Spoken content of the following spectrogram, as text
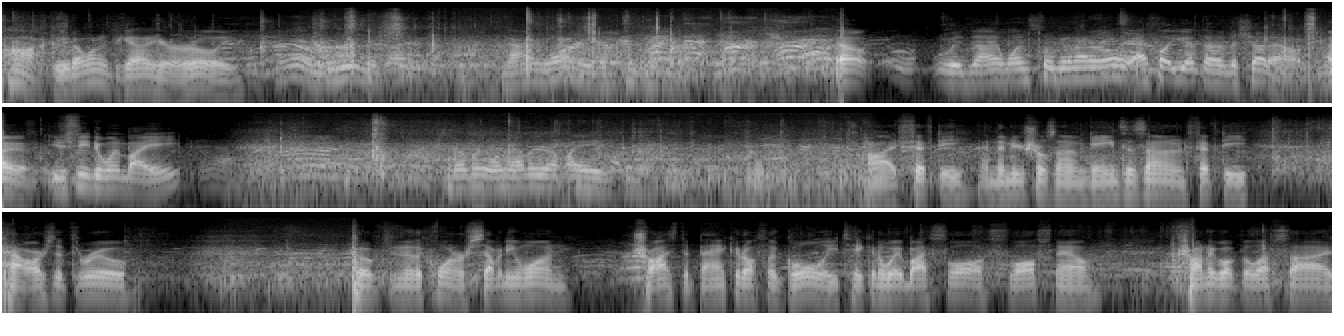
Fuck, dude, I wanted to get out of here early. Yeah, we need it. Nine one. Oh, would 9 1 still get out early? I thought you had to have the shutout. Oh, you just need to win by 8? Whenever, whenever you're up by eight. All right, 50 in the neutral zone, gains his own. 50, powers it through. Poked into the corner, 71. Tries to bank it off the goalie, taken away by Sloth. Sloth now trying to go up the left side.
